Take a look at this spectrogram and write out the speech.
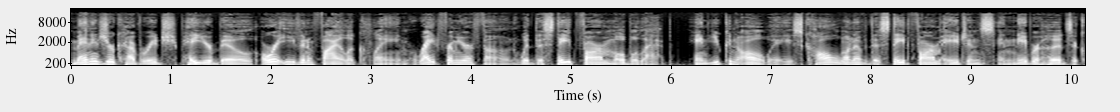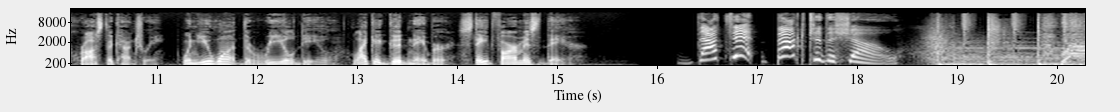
Manage your coverage, pay your bill, or even file a claim right from your phone with the State Farm mobile app. And you can always call one of the State Farm agents in neighborhoods across the country. When you want the real deal, like a good neighbor, State Farm is there. That's it. Back to the show. Wow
